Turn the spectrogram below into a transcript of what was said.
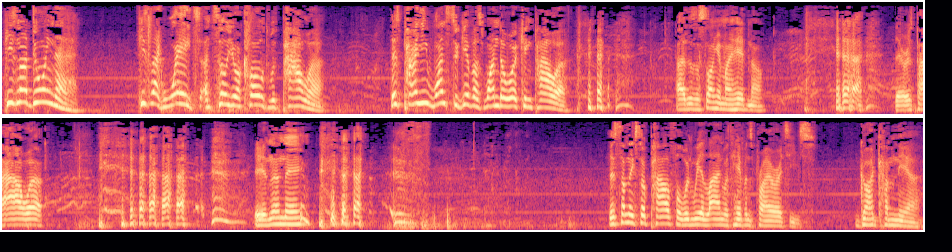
He's not doing that. He's like, wait until you're clothed with power. This power, he wants to give us wonder working power. uh, there's a song in my head now. There is power in the name. There's something so powerful when we align with heaven's priorities. God come near.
